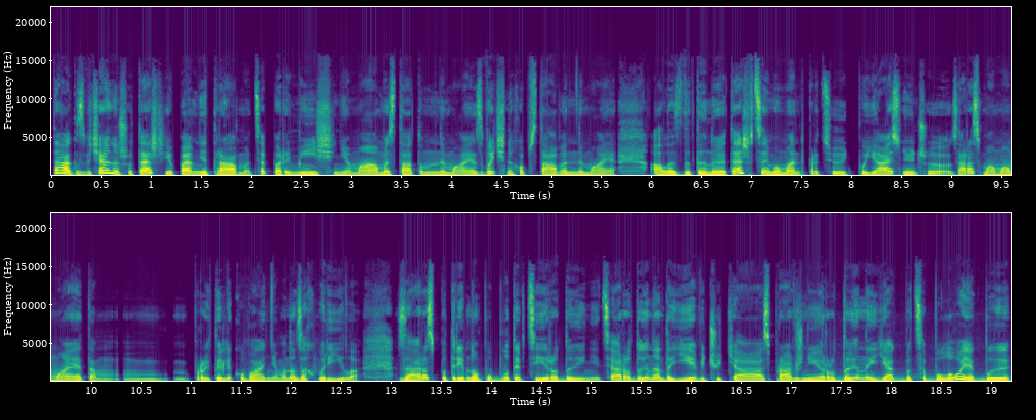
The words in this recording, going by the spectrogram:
так, звичайно, що теж є певні травми. Це переміщення, мами з татом немає, звичних обставин немає. Але з дитиною теж в цей момент працюють, пояснюють, що зараз мама має там пройти лікування, вона захворіла. Зараз потрібно побути в цій родині. Ця родина дає відчуття справжньої родини, як би це було, якби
